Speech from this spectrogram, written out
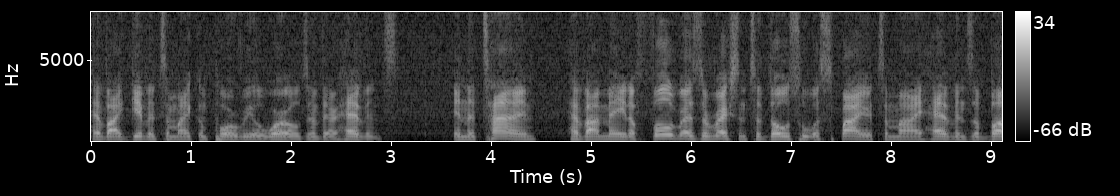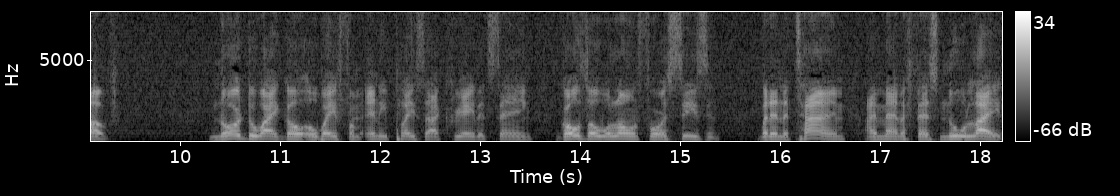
have I given to my corporeal worlds and their heavens. In the time have I made a full resurrection to those who aspire to my heavens above. Nor do I go away from any place I created, saying, Go though alone for a season. But in a time I manifest new light,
